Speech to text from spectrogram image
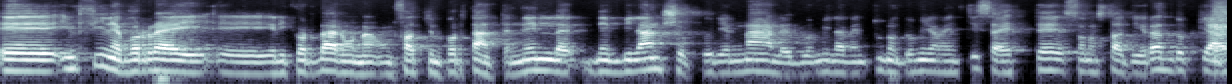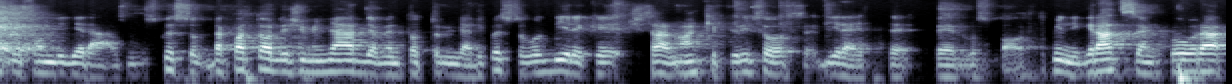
e infine vorrei eh, ricordare una, un fatto importante, nel, nel bilancio pluriennale 2021-2027 sono stati raddoppiati i fondi di Erasmus, questo da 14 miliardi a 28 miliardi, questo vuol dire che ci saranno anche più risorse dirette per lo sport. Quindi grazie ancora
